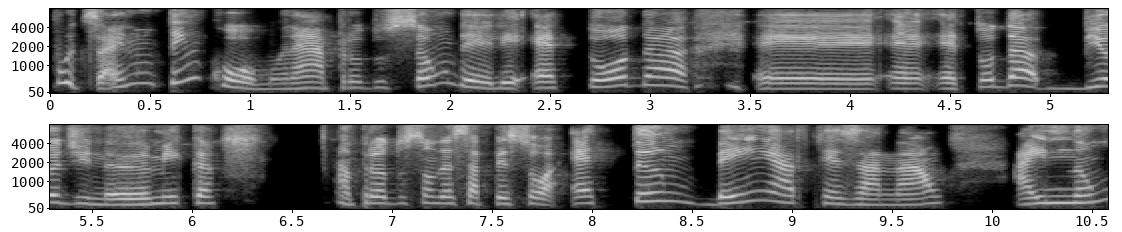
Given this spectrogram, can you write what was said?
Putz, aí não tem como, né? A produção dele é toda é, é, é toda biodinâmica, a produção dessa pessoa é também artesanal, aí não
